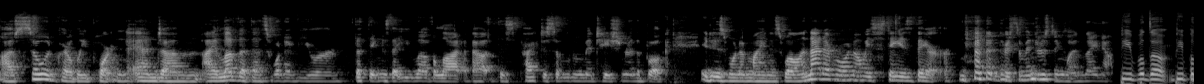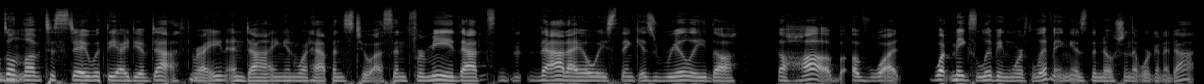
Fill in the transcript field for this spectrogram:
Uh, so incredibly important. And um, i love that that's one of your the things that you love a lot about this practice of living meditation or the book. It is one of mine as well. And not everyone always stays there. There's some interesting ones i know. People don't people Mm-hmm. don't love to stay with the idea of death right? And dying and what happens to us. And for me that's that i always think is really the the hub of what what makes living worth living is the notion that we're going to die.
